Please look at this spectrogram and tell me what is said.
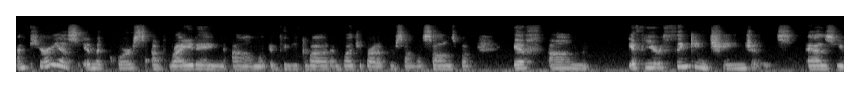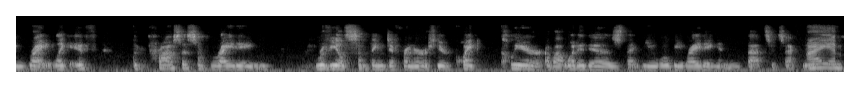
I'm curious in the course of writing, um, like I'm thinking about, I'm glad you brought up your Song of Songs book. If um, if your thinking changes as you write, like if the process of writing reveals something different, or if you're quite clear about what it is that you will be writing, and that's exactly i am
